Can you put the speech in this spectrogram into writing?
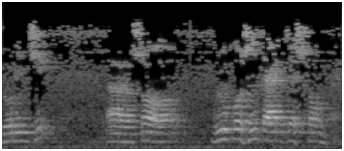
జోడించి సో గ్లూకోజ్ని తయారు చేస్తూ ఉంటాయి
